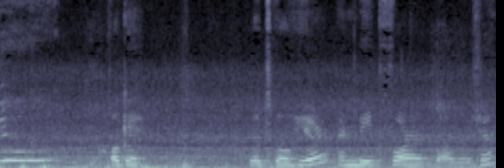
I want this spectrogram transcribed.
do. Okay, let's go here and wait for the one.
